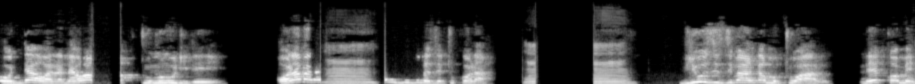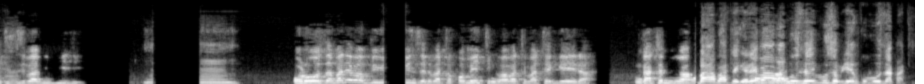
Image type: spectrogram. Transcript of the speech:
odde awala nawe akutunuulire olaba Mm. zino ze tukola Mm. views zibanga mutwalo naye comment ziba bibiri Mm. olowooza bali abaviyinze ne batakomenti nga baba tebategeera ngate biba baabategere bababuuza ebibuuzo byenkubuuza kati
